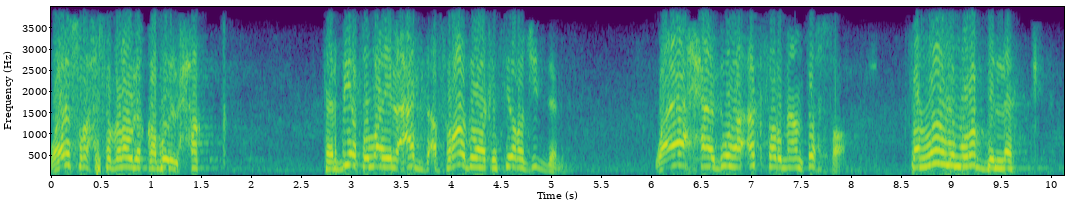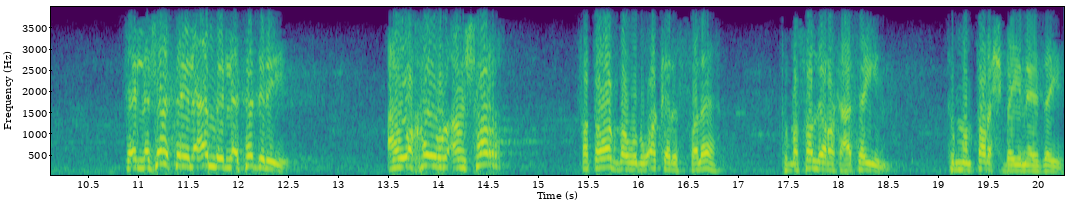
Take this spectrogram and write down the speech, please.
ويشرح صدره لقبول الحق. تربية الله العبد أفرادها كثيرة جدا. وآحادها أكثر من أن تحصى. فالله مرب لك. فإن لجأت إلى أمر لا تدري أهو خير أم شر فتوضأ وضوءك للصلاة. ثم صل ركعتين ثم انطرح بين يديه.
